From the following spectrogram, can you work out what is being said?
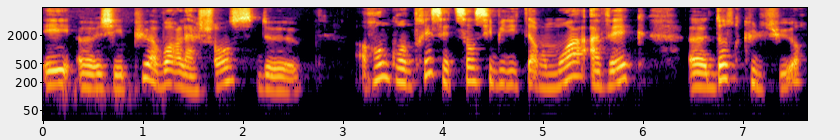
et euh, j'ai pu avoir la chance de rencontrer cette sensibilité en moi avec euh, d'autres cultures.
